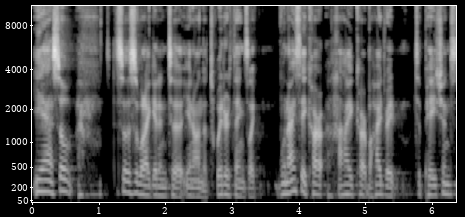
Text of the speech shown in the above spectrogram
Yeah, so so this is what I get into, you know, on the Twitter things. Like when I say car- high carbohydrate to patients,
